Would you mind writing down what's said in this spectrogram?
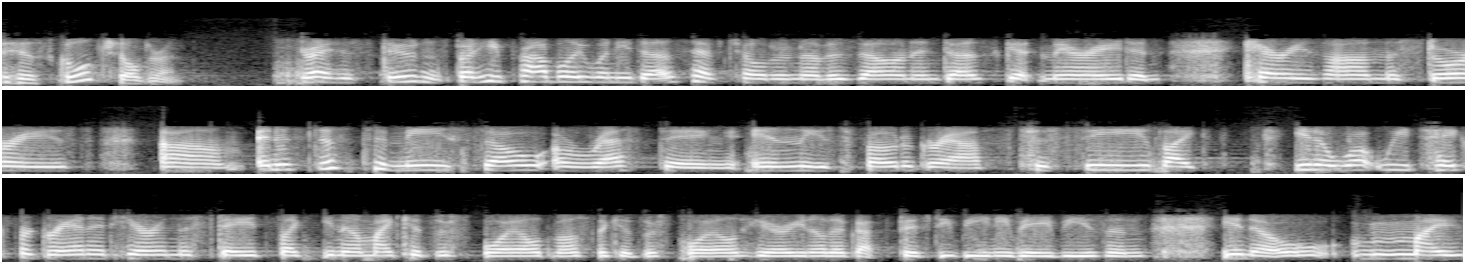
his school children. Right, his students. But he probably, when he does have children of his own and does get married and carries on the stories, um, and it's just to me so arresting in these photographs to see, like, you know, what we take for granted here in the States. Like, you know, my kids are spoiled. Most of the kids are spoiled here. You know, they've got 50 beanie babies, and, you know, my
